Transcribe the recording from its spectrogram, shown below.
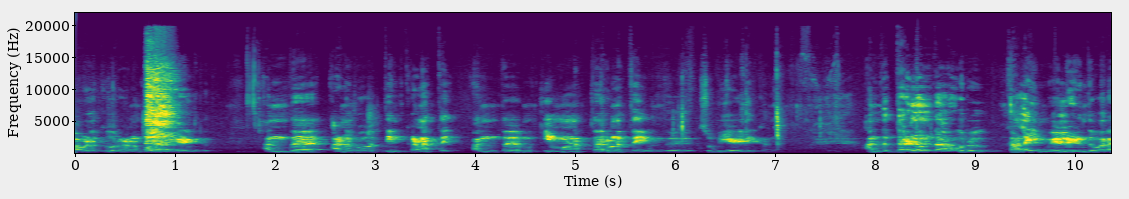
அவளுக்கு ஒரு அனுபவம் எழுகிறது அந்த அனுபவத்தின் கணத்தை அந்த முக்கியமான தருணத்தை வந்து சுபி எழுதியிருக்காங்க. அந்த தருணம் தான் ஒரு கலை மேலெழுந்து வர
